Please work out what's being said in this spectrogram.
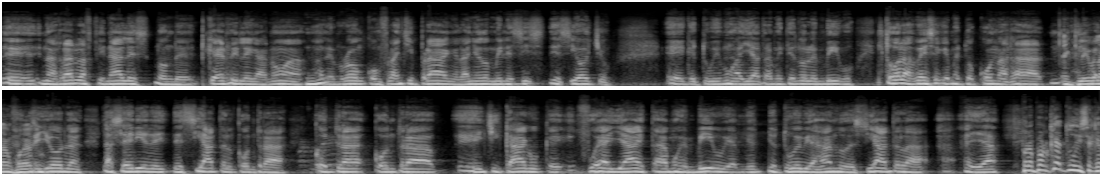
eh, narrar las finales donde Kerry le ganó a, a LeBron con Franchi Prada en el año 2018, eh, que estuvimos allá transmitiéndolo en vivo. Todas las veces que me tocó narrar En Cleveland fue eso. Jordan, la serie de, de Seattle contra, contra, contra eh, Chicago, que fue allá, estábamos en vivo, y yo, yo estuve viajando de Seattle a- a- allá. Pero ¿por qué tú dices que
